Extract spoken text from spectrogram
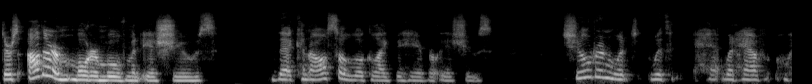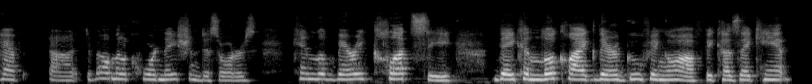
There's other motor movement issues that can also look like behavioral issues. Children with, with would have who have uh, developmental coordination disorders can look very klutzy. They can look like they're goofing off because they can't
